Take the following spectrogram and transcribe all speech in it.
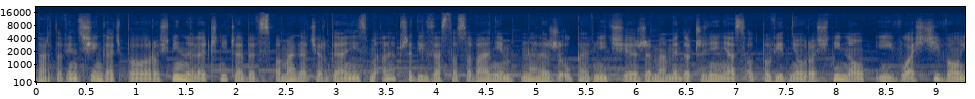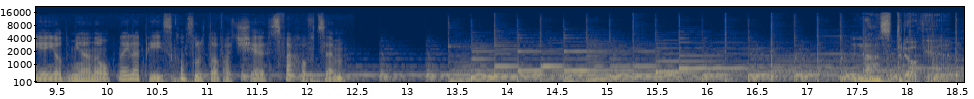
Warto więc sięgać po rośliny lecznicze, by wspomagać organizm, ale przed ich zastosowaniem należy upewnić się, że mamy do czynienia z odpowiednią rośliną i właściwą jej odmianą. Najlepiej skonsultować się z fachowcem. Na zdrowie.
